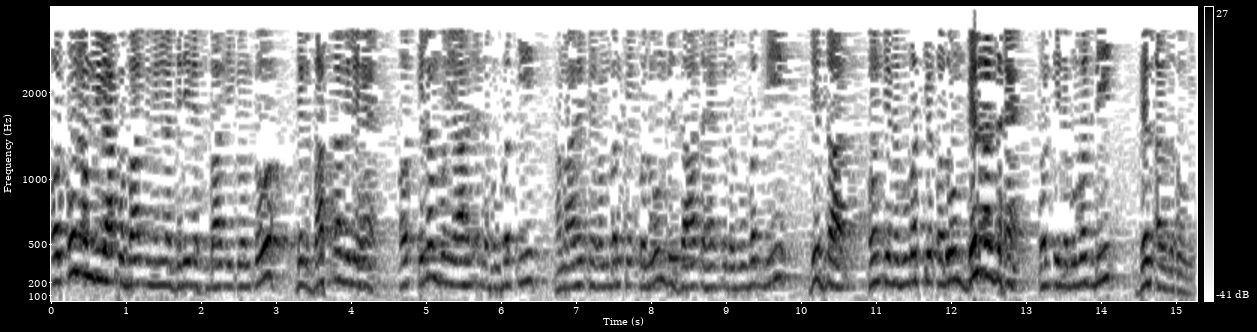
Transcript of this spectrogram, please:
اور ان انبیاء کو بعد میں ملنا دلیل اس بات کی کہ ان کو دل باختہ ملے ہیں۔ اور علم بنیاد نبوت کی۔ ہمارے پیغمبر کے علوم بھی ذات ہیں، تو نبوت بھی جس ذات، ان کی نبوت کے علوم دل عرض ہیں، ان کی نبوت بھی دل عرض ہوگی۔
